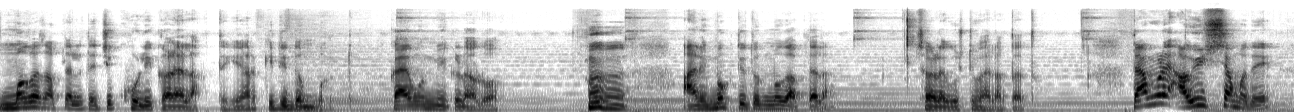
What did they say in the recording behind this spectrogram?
मगच आपल्याला त्याची खोली कळायला लागते. यार किती दम भरतो काय म्हणून मी इकडे आलो? आणि मग तिथून मग आपल्याला सगळ्या गोष्टी व्हायला लागतात. त्यामुळे आयुष्यामध्ये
